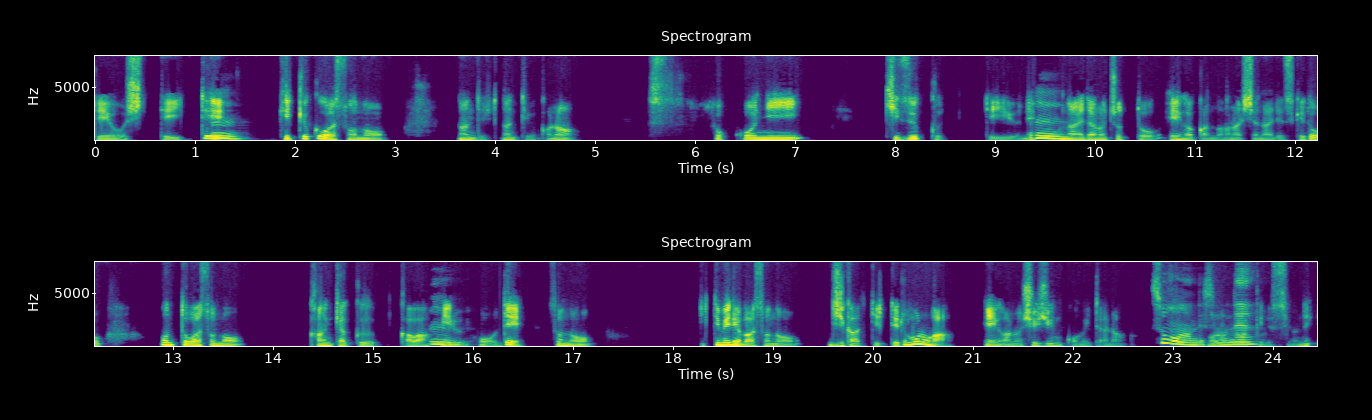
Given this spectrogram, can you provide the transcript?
定をしていうて、ん。結局はその、なんで、なんていうかな、そこに気づくっていうね、うんこの間のちょっと映画館の話じゃないですけど、本当はその観客側、うん見る方で、その、言ってみればその自我って言ってるものが映画の主人公みたいなそうなんですよねなわけ。ですよね。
